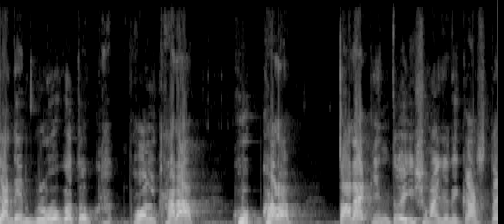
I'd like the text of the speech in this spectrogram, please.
যাদের গ্রহগত ফল খারাপ খুব খারাপ তারা কিন্তু এই সময় যদি কাজটা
